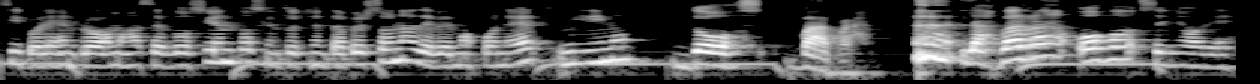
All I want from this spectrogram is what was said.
si, por ejemplo, vamos a hacer 200, 180 personas, debemos poner mínimo dos barras. Las barras, ojo, señores,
